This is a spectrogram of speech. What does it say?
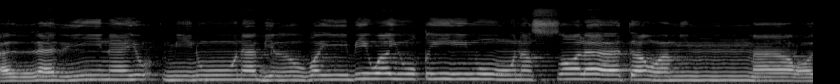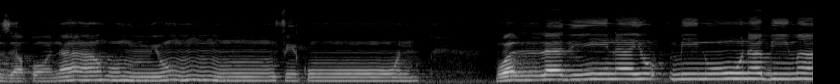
الذين يؤمنون بالغيب ويقيمون الصلاة ومما رزقناهم ينفقون والذين يؤمنون بما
